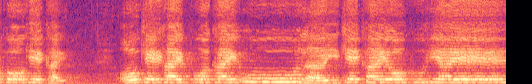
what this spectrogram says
loko o ke kai. O ke kai pua kai ula i ke kai o kuhia e.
